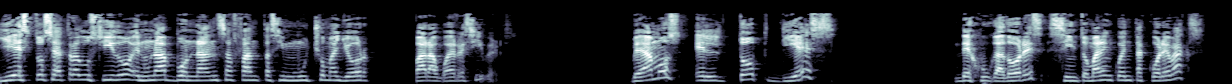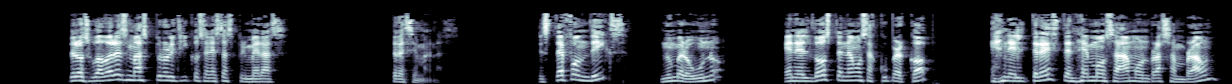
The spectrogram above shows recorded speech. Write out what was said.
Y esto se ha traducido en una bonanza fantasy mucho mayor para wide receivers. Veamos el top 10 de jugadores sin tomar en cuenta corebacks de los jugadores más prolíficos en estas primeras tres semanas. Stephon Diggs, número uno. En el dos tenemos a Cooper Cup. En el tres tenemos a Amon Russell Brown.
